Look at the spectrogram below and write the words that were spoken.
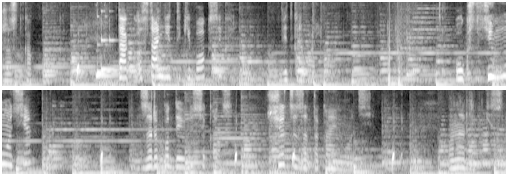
Жорстка курка. Так, останній такий боксик. Відкриваю. О, кстати, емоція. Зараз подивлюся, яка це. Що це за така емоція? Вона. Рідкісна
